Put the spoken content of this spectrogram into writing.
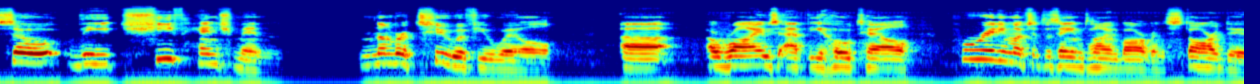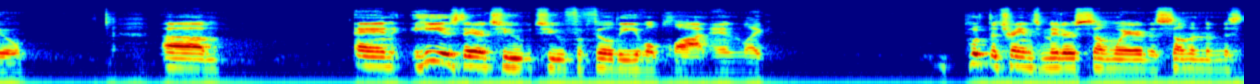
So the chief henchman, number two, if you will, uh, arrives at the hotel pretty much at the same time Barb and Star do. Um, and he is there to to fulfill the evil plot and like put the transmitter somewhere to summon the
